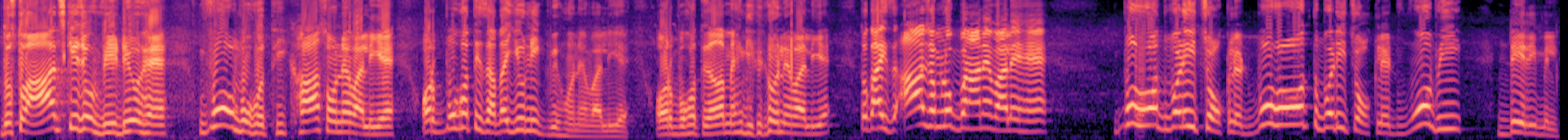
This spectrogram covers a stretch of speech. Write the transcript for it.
दोस्तों, आज की जो वीडियो है, वो बहुत ही खास होने वाली है और बहुत ही ज़्यादा यूनिक भी होने वाली है और बहुत ज़्यादा महँगी भी होने वाली है। तो गाइज़ आज हम लोग बनाने वाले हैं बहुत बड़ी चॉकलेट बहुत बड़ी चॉकलेट वो भी डेरी मिल्क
